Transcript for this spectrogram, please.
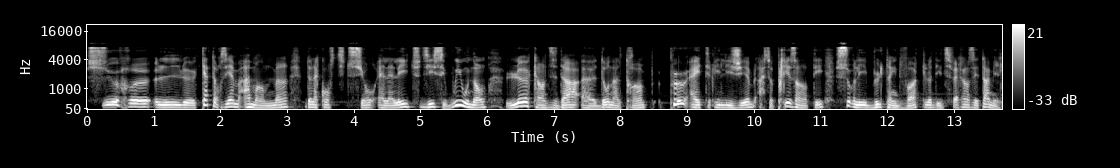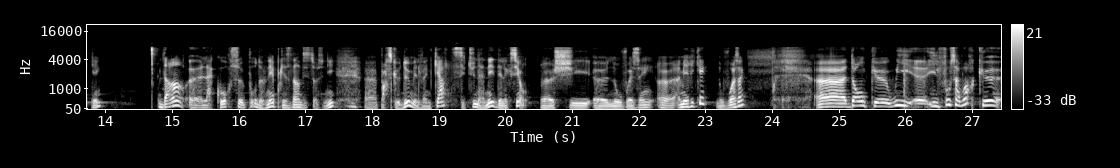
sur euh, le 14e amendement de la Constitution. Elle allait étudier si oui ou non le candidat Donald Trump peut être éligible à se présenter sur les bulletins de vote des différents États américains dans euh, la course pour devenir président des États-Unis, euh, parce que 2024, c'est une année d'élection euh, chez nos voisins américains, nos voisins. donc oui, il faut savoir que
